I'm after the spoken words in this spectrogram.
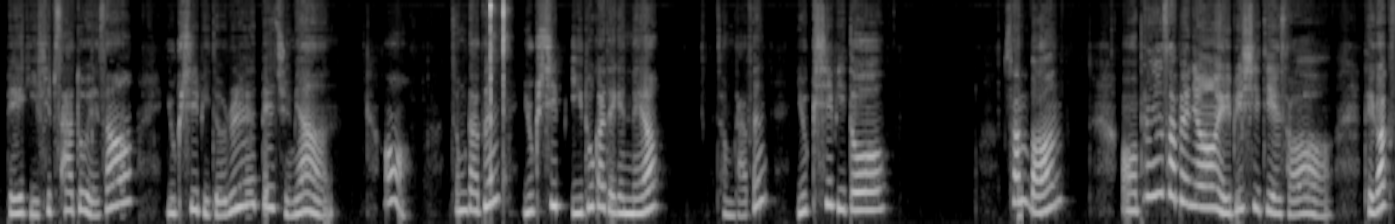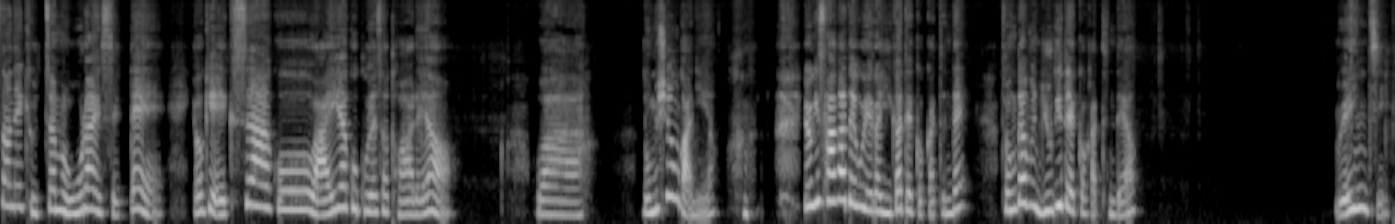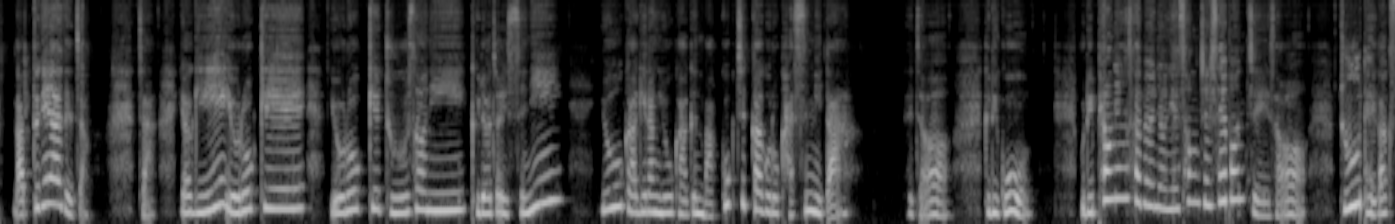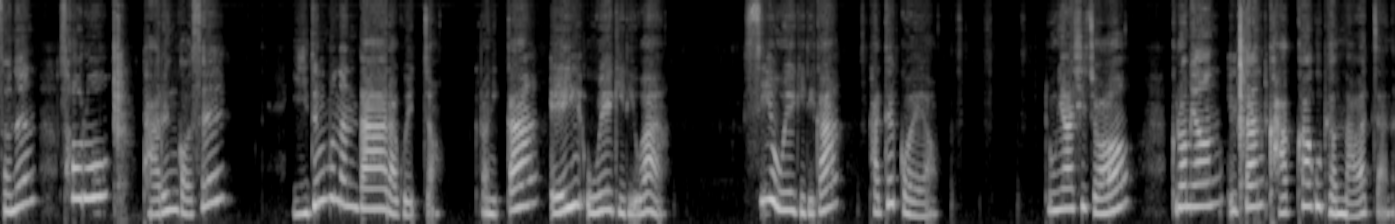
124도에서 62도를 빼주면 어, 정답은 62도가 되겠네요. 정답은 62도. 3번 어, 평행사 변형 ABCD에서 대각선의 교점을 오라 했을 때 여기 X하고 Y하고 구해서 더하래요. 와, 너무 쉬운 거 아니에요? 여기 4가 되고 얘가 2가 될 것 같은데? 정답은 6이 될 것 같은데요? 왜인지 납득해야 되죠. 자, 여기 요렇게 요렇게 두 선이 그려져 있으니 요 각이랑 요 각은 막꼭지각으로 같습니다. 그죠? 그리고 우리 평행사변형의 성질 세 번째에서 두 대각선은 서로 다른 것을 이등분한다라고 했죠. 그러니까 AO의 길이와 CO의 길이가 같을 거예요. 동의하시죠? 그러면 일단 각하고 변 나왔잖아.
